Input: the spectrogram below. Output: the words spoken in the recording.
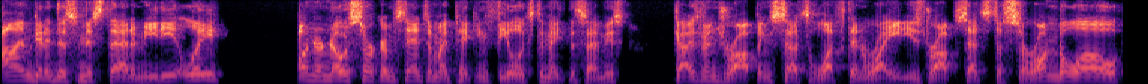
I'm going to dismiss that immediately. Under no circumstance am I picking Felix to make the semis. Guy's been dropping sets left and right. He's dropped sets to Cerundolo.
